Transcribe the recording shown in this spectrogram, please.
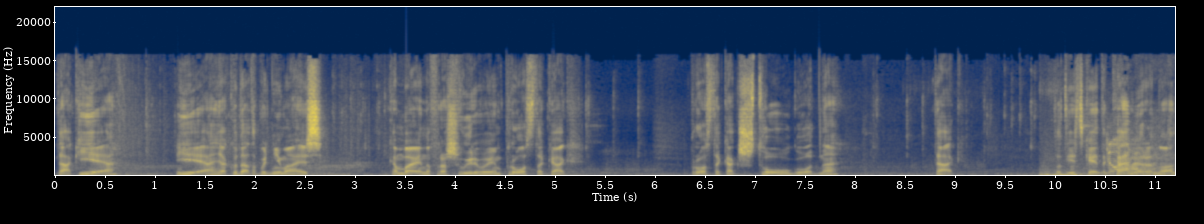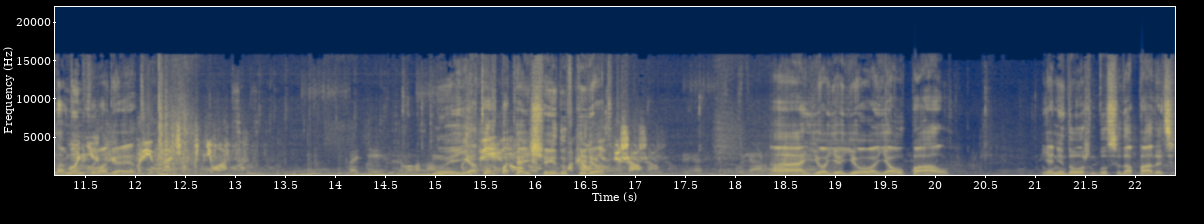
Так, е, е, я куда-то поднимаюсь. Комбайнов расшвыриваем просто как... Просто как что угодно. Так, Тут есть какая-то камера, но она мне О, не помогает. Брин начал подниматься. Ну и я тоже пока еще иду вперед. А, ё-ё-ё, я упал. Я не должен был сюда падать.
